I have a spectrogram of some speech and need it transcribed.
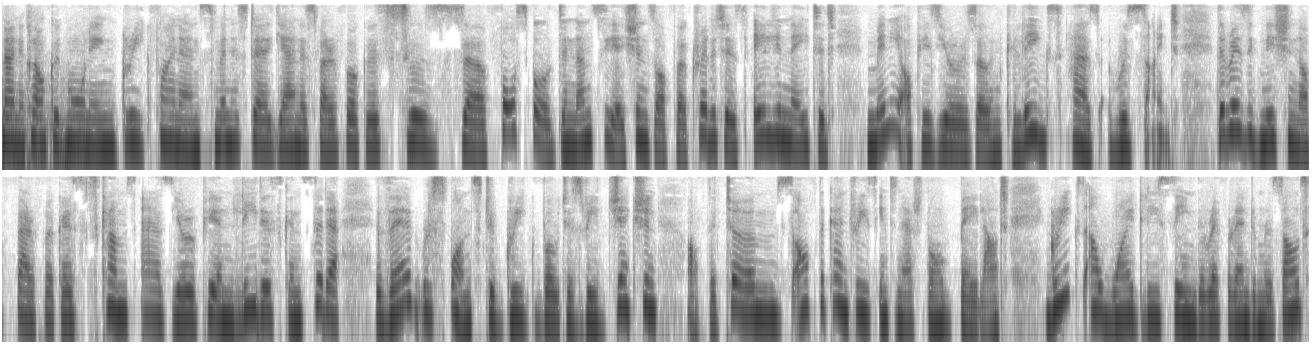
Nine o'clock, good morning. Greek Finance Minister Yanis Varoufakis, whose uh, forceful denunciations of uh, creditors alienated many of his Eurozone colleagues, has resigned. The resignation of Varoufakis comes as European leaders consider their response to Greek voters' rejection of the terms of the country's international bailout. Greeks are widely seeing the referendum results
